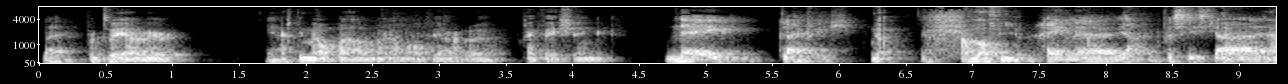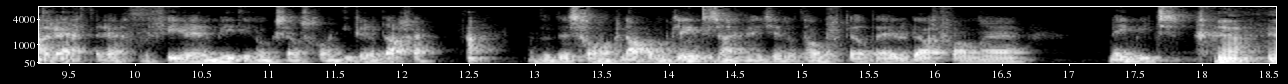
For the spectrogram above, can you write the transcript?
Nee. Voor twee jaar weer. Ja. Echt die ophalen, maar anderhalf jaar eh, geen feestje, denk ik. Nee, klein feestje. Ja, maar wel vier. Geen, eh, ja, precies. Ja, en Ja. terecht, terecht. We vieren in een meeting ook zelfs gewoon iedere dag, hè. Ja. Want het is gewoon knap om clean te zijn, weet je. Dat hoofd vertelt de hele dag van, eh, neem iets. Ja, ja,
